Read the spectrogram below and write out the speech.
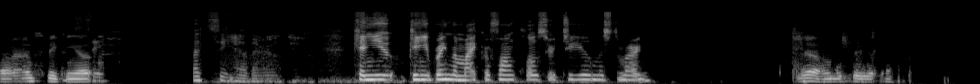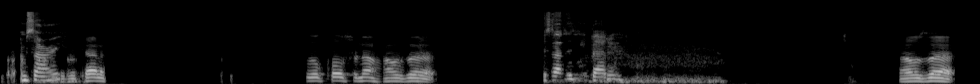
I'm speaking up. See. Let's see, Heather. Okay. Can you, can you bring the microphone closer to you, Mr. Martin? Yeah, let me see. I'm sorry. You kind of a little closer now. How's that? Is that any better? How's that?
